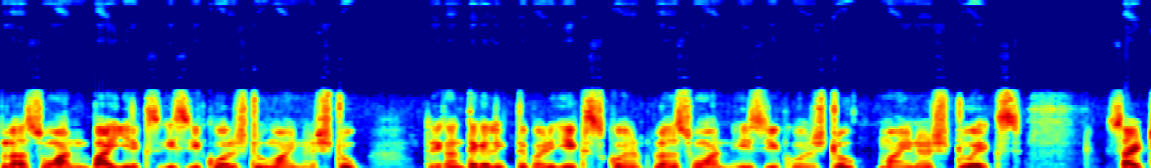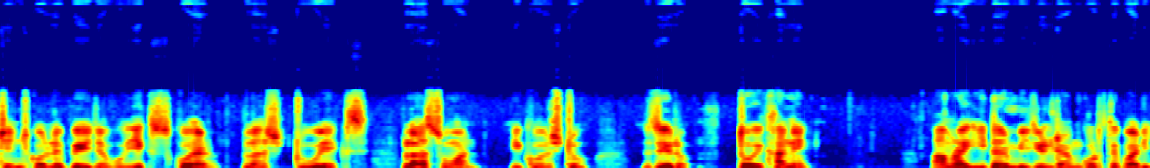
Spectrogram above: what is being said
plus one by x is equals to minus two তো এখান থেকে লিখতে পারি x square plus one is equals to minus two x side change করলে পেয়ে যাব x square plus two x plus one equals to zero তো এখানে আমরা ইদার মিডিল টার্ম করতে পারি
